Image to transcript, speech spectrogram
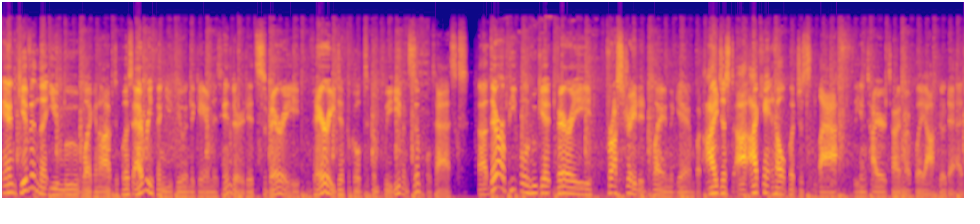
And given that you move like an octopus, everything you do in the game is hindered. It's very, very difficult to complete even simple tasks. Uh, there are people who get very frustrated playing the game, but I just, I, I can't help but just laugh the entire time I play Octodad.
